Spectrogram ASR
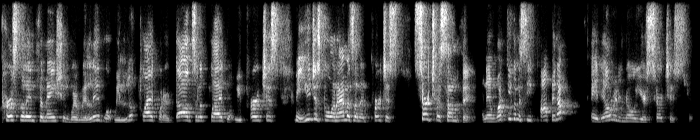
personal information, where we live, what we look like, what our dogs look like, what we purchase. I mean, you just go on Amazon and purchase, search for something, and then what are you're gonna see popping up? Hey, they already know your search history.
